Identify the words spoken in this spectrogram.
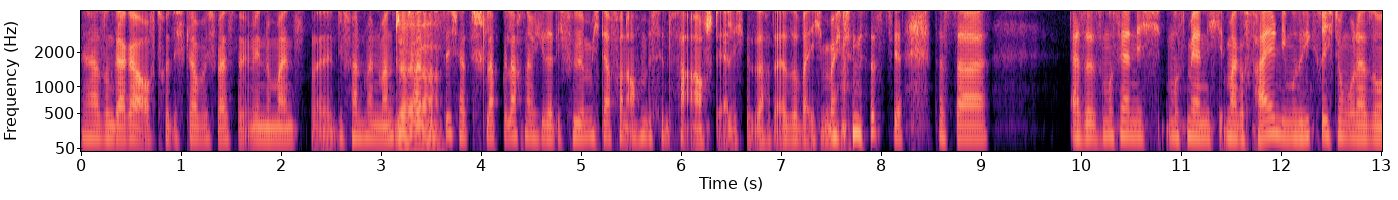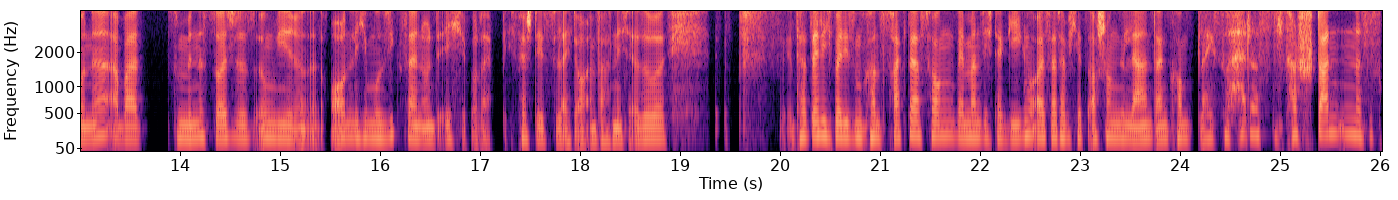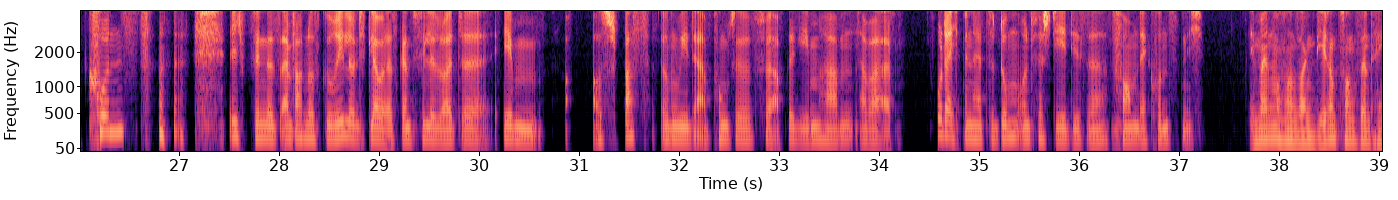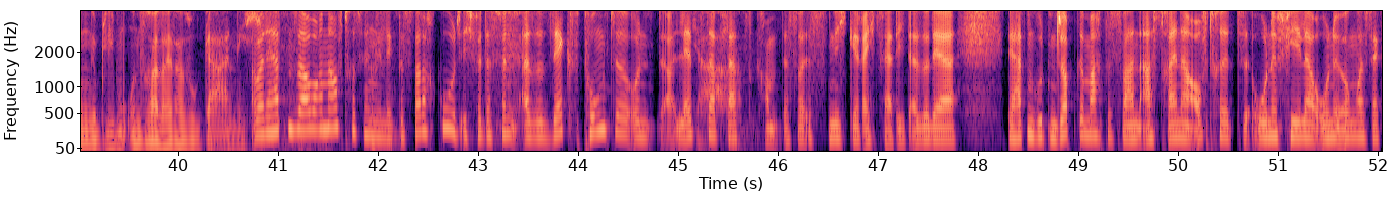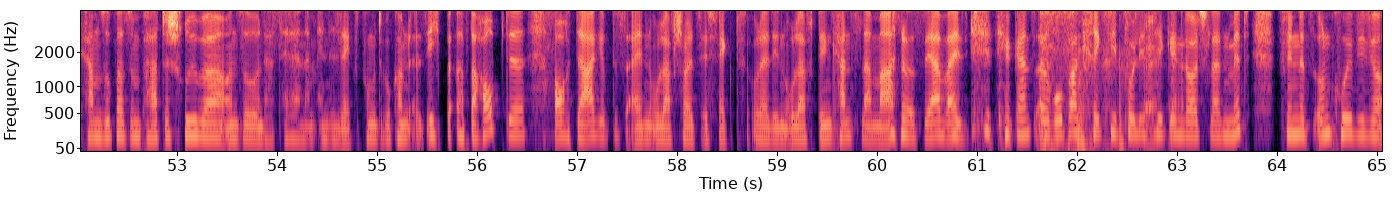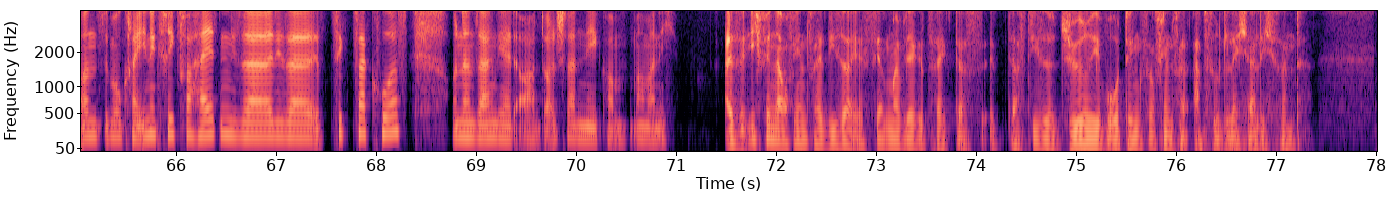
Ja, so ein Gaga-Auftritt. Ich glaube, ich weiß, wen du meinst. Die fand mein Mann Ja, total ja. lustig, hat sich schlapp gelacht und habe ich gesagt, ich fühle mich davon auch ein bisschen verarscht, ehrlich gesagt. Also, weil ich möchte, dass dir, dass da, also es muss ja nicht, muss mir ja nicht immer gefallen, die Musikrichtung oder so, ne? Aber zumindest sollte das irgendwie äh, ordentliche Musik sein und ich, oder ich verstehe es vielleicht auch einfach nicht. Also tatsächlich bei diesem Constructor-Song, wenn man sich dagegen äußert, habe ich jetzt auch schon gelernt, dann kommt gleich so, du hast es nicht verstanden, das ist Kunst. ich finde es einfach nur skurril und ich glaube, dass ganz viele Leute eben aus Spaß irgendwie da Punkte für abgegeben haben. Aber oder ich bin halt zu dumm und verstehe diese Form der Kunst nicht. Meine, muss man sagen, deren Songs sind hängen geblieben, unserer leider so gar nicht. Aber der hat einen sauberen Auftritt hingelegt. Das war doch gut. Ich finde, das find, also sechs Punkte und äh, letzter Ja. Platz kommt. Das war, ist nicht gerechtfertigt. Also der, der hat einen guten Job gemacht. Das war ein astreiner Auftritt, ohne Fehler, ohne irgendwas. Der kam super sympathisch rüber und so. Und dass er dann am Ende sechs Punkte bekommt. Also ich be- behaupte, auch da gibt es einen Olaf Scholz-Effekt oder den Olaf, den Kanzler Malus, ja, weil ganz Europa kriegt die Politik in Deutschland mit, findet es uncool, wie wir uns im Ukraine-Krieg verhalten, dieser, dieser Zickzackkurs. Und dann sagen die halt, oh, Deutschland, nee, komm, machen wir nicht. Also ich finde auf jeden Fall, dieser ESC hat mal wieder gezeigt, dass, dass diese Jury-Votings auf jeden Fall absolut lächerlich sind.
